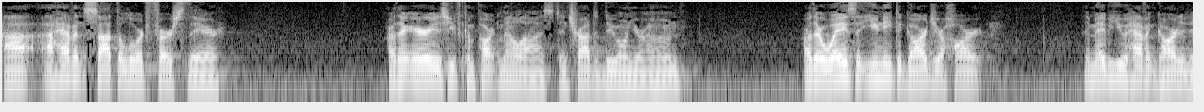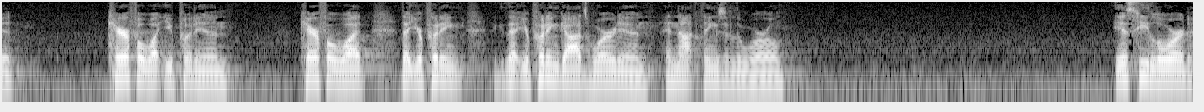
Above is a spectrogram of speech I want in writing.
I, I haven't sought the Lord first there. Are there areas you've compartmentalized and tried to do on your own? Are there ways that you need to guard your heart that maybe you haven't guarded it? Careful what you put in. Careful what that you're putting that you're putting God's word in and not things of the world. Is he Lord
